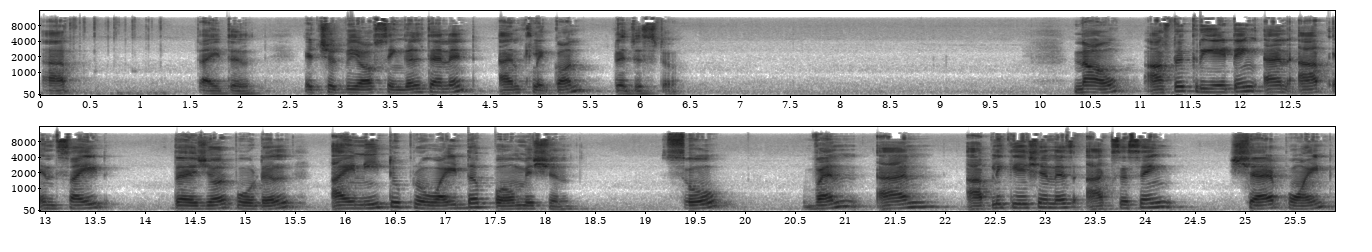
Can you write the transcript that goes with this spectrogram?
app title. It should be of single tenant and click on register. Now, after creating an app inside the Azure portal, I need to provide the permission. So, when an application is accessing SharePoint,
